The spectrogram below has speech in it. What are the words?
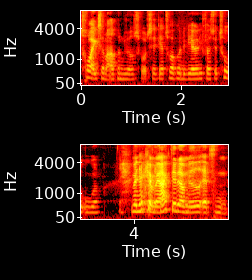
tror ikke så meget på nytårsfortsæt. Jeg tror på, at det virker de første to uger. Ja. Men jeg kan mærke det der med, at sådan,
